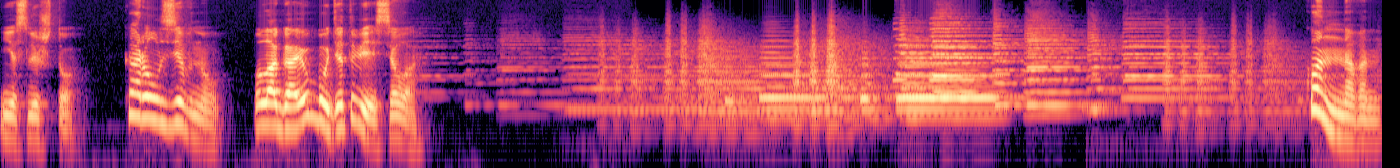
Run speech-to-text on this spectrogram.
если что. Карл зевнул. Полагаю, будет весело. Коннован.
